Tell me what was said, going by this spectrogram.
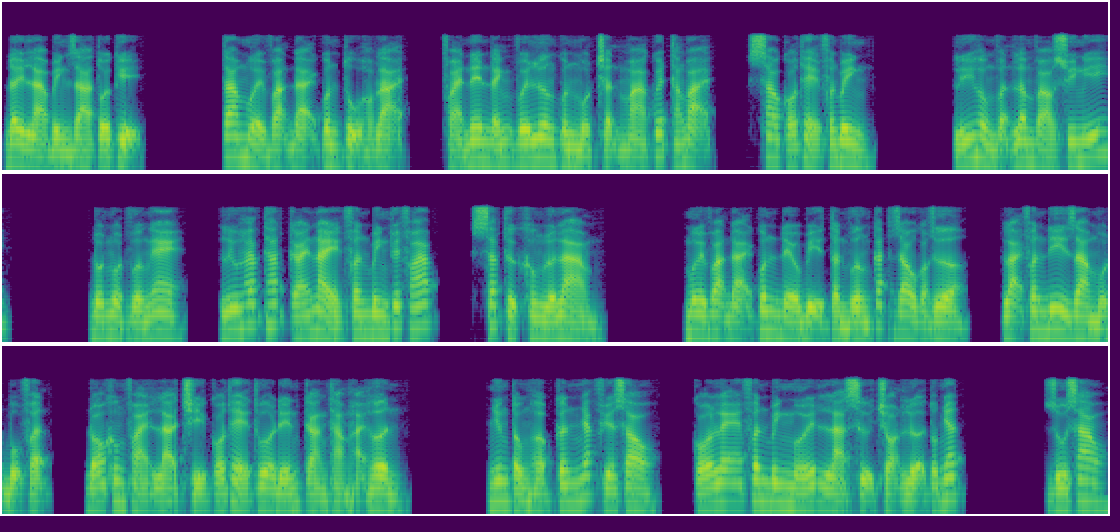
Đây là binh gia tối kỵ. Ta mười vạn đại quân tụ họp lại, phải nên đánh với lương quân một trận mà quyết thắng bại, sao có thể phân binh? Lý hồng vận lâm vào suy nghĩ. Đột ngột vừa nghe, lưu hát thắt cái này phân binh thuyết pháp, xác thực không lớn làm. Mười vạn đại quân đều bị tần vương cắt rau gọt dưa, lại phân đi ra một bộ phận, đó không phải là chỉ có thể thua đến càng thảm hại hơn. Nhưng tổng hợp cân nhắc phía sau, có lẽ phân binh mới là sự chọn lựa tốt nhất. Dù sao,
